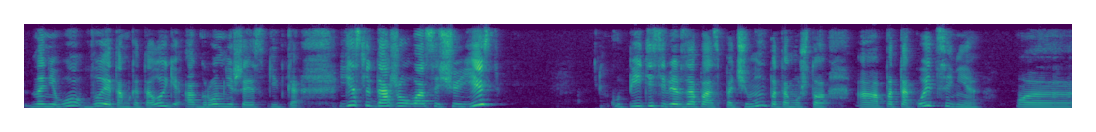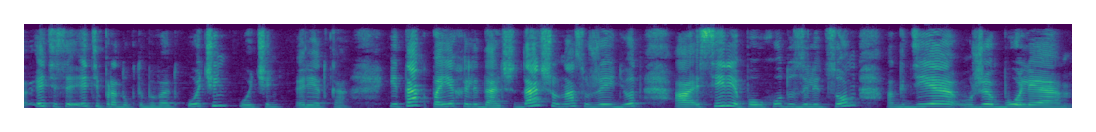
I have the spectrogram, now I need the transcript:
на него в этом каталоге огромнейшая скидка. Если даже у вас еще есть, купите себе в запас. Почему? Потому что а, по такой цене Э, эти, эти продукты бывают очень-очень редко. Итак, поехали дальше. Дальше у нас уже идет а, серия по уходу за лицом, где уже более,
